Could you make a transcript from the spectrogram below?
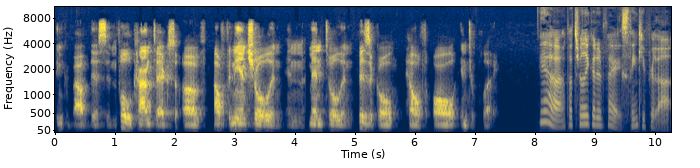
think about this in full context of how financial and, and mental and physical health all interplay. Yeah, that's really good advice. Thank you for that.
